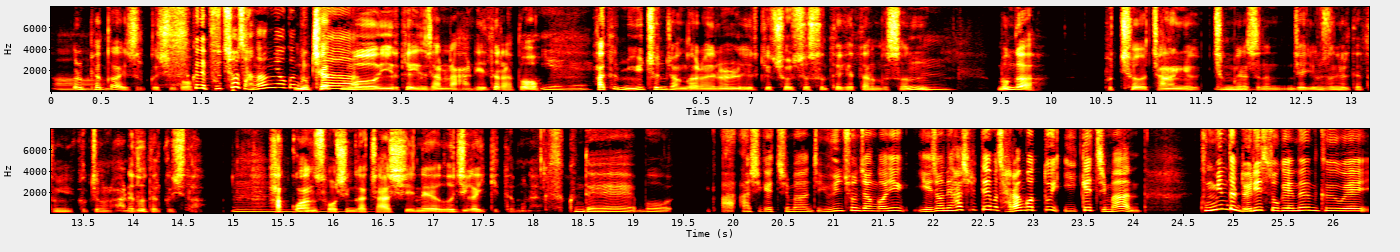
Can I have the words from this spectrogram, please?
어. 그런 평가가 있을 것이고 근데 부처 장악력은 문책 높아. 뭐 이렇게 인사는 아니더라도 예, 예. 하여튼 유치원 장관을 이렇게 초이스 선택했다는 것은 음. 뭔가 부처 장악력 측면에서는 이제 윤석열 대통령이 걱정을 안 해도 될 것이다. 음. 확고한 소신과 자신의 의지가 있기 때문에 근데 뭐 아, 아시겠지만 이제 유인촌 장관이 예전에 하실 때뭐 잘한 것도 있겠지만 국민들 뇌리 속에는 그 왜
